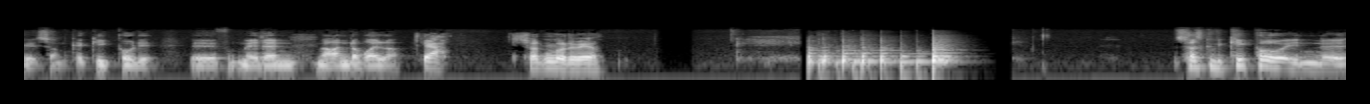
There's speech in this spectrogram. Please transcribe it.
øh, som kan kigge på det med, den, med andre briller. Ja, sådan må det være. Så skal vi kigge på en uh,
